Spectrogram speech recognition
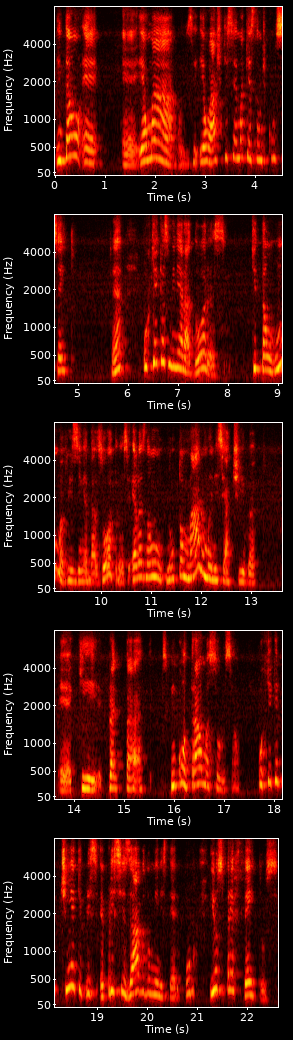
Então, é, é, é uma, eu acho que isso é uma questão de conceito, né? Por que, que as mineradoras, que estão uma vizinha das outras, elas não, não tomaram uma iniciativa é, que para encontrar uma solução? Por que, tinha que precisava do Ministério Público e os prefeitos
